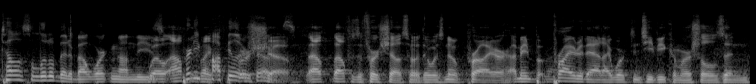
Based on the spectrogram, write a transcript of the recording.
tell us a little bit about working on these Well, Alf pretty was my popular first shows. show. Alf, Alf was the first show, so there was no prior. I mean, but prior to that, I worked in TV commercials and.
